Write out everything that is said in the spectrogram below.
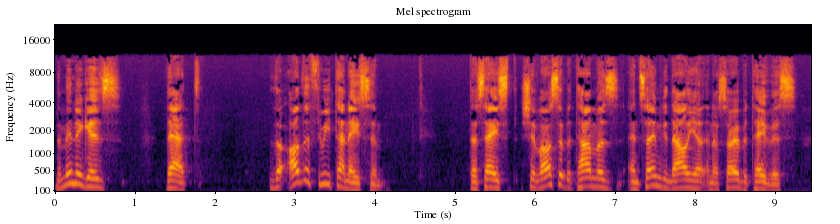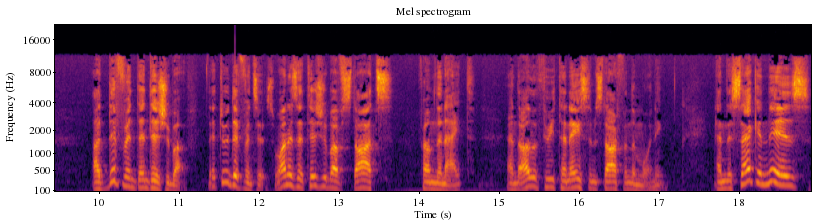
the minig is that the other three Tanesim, Das heißt, Shivasa B'Tamuz and Tzayim Gedalia and Asar B'Tevis are different than Tisha B'Av. There are two differences. One is that Tisha B'Av starts from the night, and the other three Tanesim start from the morning. And the second is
